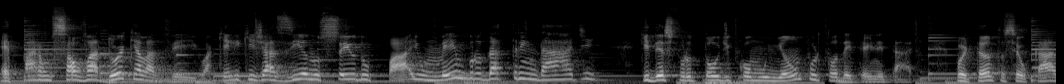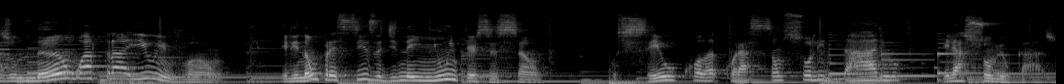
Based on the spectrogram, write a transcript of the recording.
é para um Salvador que ela veio, aquele que jazia no seio do Pai, um membro da Trindade que desfrutou de comunhão por toda a eternidade. Portanto, seu caso não o atraiu em vão. Ele não precisa de nenhuma intercessão o seu coração solidário, ele assume o caso.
